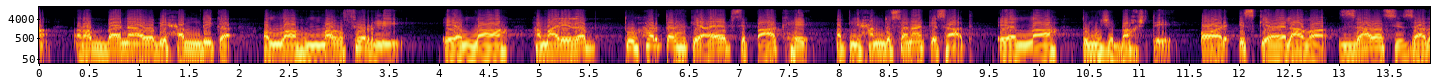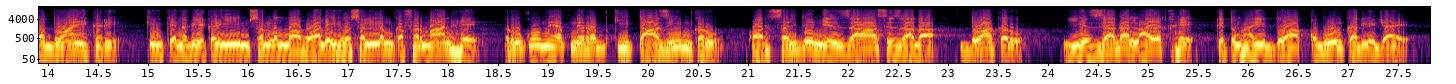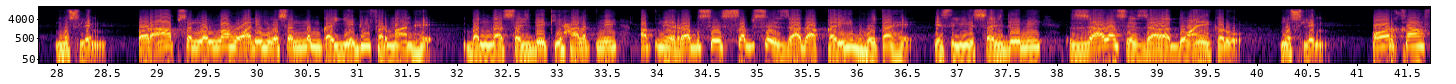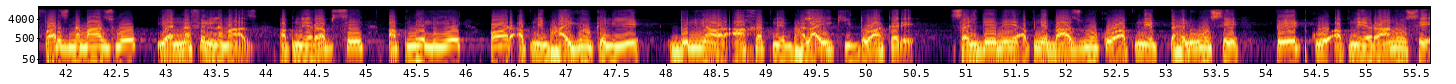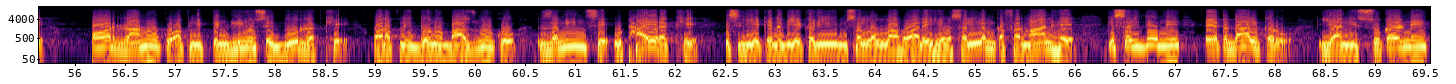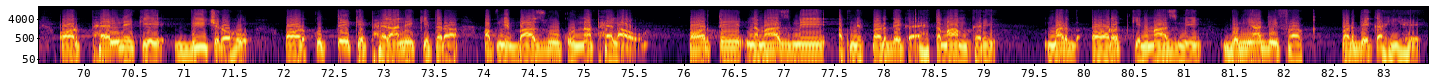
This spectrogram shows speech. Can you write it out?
ربنا و بحمدک، اللہم اغفر لی۔ اے اللہ، ہمارے رب، تو ہر طرح کے عیب سے پاک ہے۔ اپنی حمد و ثنا کے ساتھ، اے اللہ، تو مجھے بخش دے اور اس کے علاوہ زیادہ سے زیادہ دعائیں کرے، کیونکہ نبی کریم صلی اللہ علیہ وسلم کا فرمان ہے رکو میں اپنے رب کی تعظیم کرو اور سجدے میں زیادہ سے زیادہ دعا کرو۔ یہ زیادہ لائق ہے کہ تمہاری دعا قبول کر لی جائے۔ مسلم، اور آپ صلی اللہ علیہ وسلم کا یہ بھی فرمان ہے، بندہ سجدے کی حالت میں اپنے رب سے سب سے زیادہ قریب ہوتا ہے۔ اس لیے سجدے میں زیادہ سے زیادہ دعائیں کرو، مسلم۔ اور خواہ فرض نماز ہو یا نفل نماز، اپنے رب سے، اپنے لیے اور اپنے بھائیوں کے لیے دنیا اور آخرت میں بھلائی کی دعا کرے۔ سجدے میں اپنے بازوؤں کو اپنے پہلوؤں سے، پیٹ کو اپنے رانوں سے اور رانوں کو اپنی پنڈلیوں سے دور رکھے اور اپنے دونوں بازوؤں کو زمین سے اٹھائے رکھے۔ اس لیے کہ نبی کریم صلی اللہ علیہ وسلم کا فرمان ہے کہ سجدے میں اعتدال کرو یعنی سکڑنے اور پھیلنے کے بیچ رہو اور کتے کے پھیلانے کی طرح اپنے بازوؤں کو نہ پھیلاؤ۔ عورتیں نماز میں اپنے پردے کا اہتمام کریں۔ مرد عورت کی نماز میں بنیادی فرق پردے کا ہی ہے۔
